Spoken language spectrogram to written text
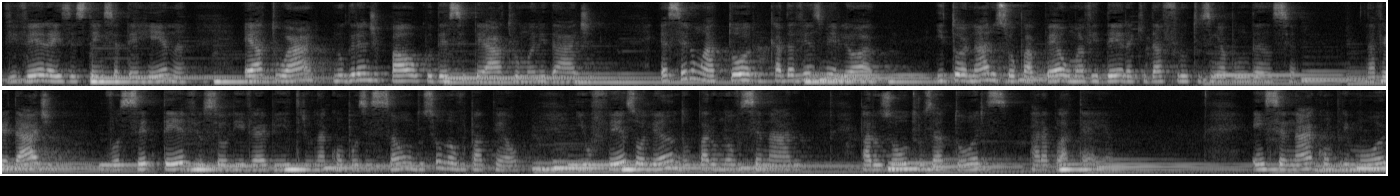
viver a existência terrena, é atuar no grande palco desse teatro humanidade, é ser um ator cada vez melhor e tornar o seu papel uma videira que dá frutos em abundância. Na verdade, você teve o seu livre-arbítrio na composição do seu novo papel e o fez olhando para o novo cenário, para os outros atores, para a plateia. Encenar com primor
